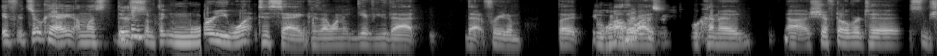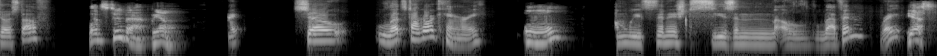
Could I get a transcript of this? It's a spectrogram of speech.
if it's okay, unless there's something more you want to say, because I want to give you that that freedom, but otherwise we'll kind of uh, shift over to some show stuff. Let's do that. Yeah. So let's talk about Kingery. Mhm. Um, we finished season eleven, right? Yes,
